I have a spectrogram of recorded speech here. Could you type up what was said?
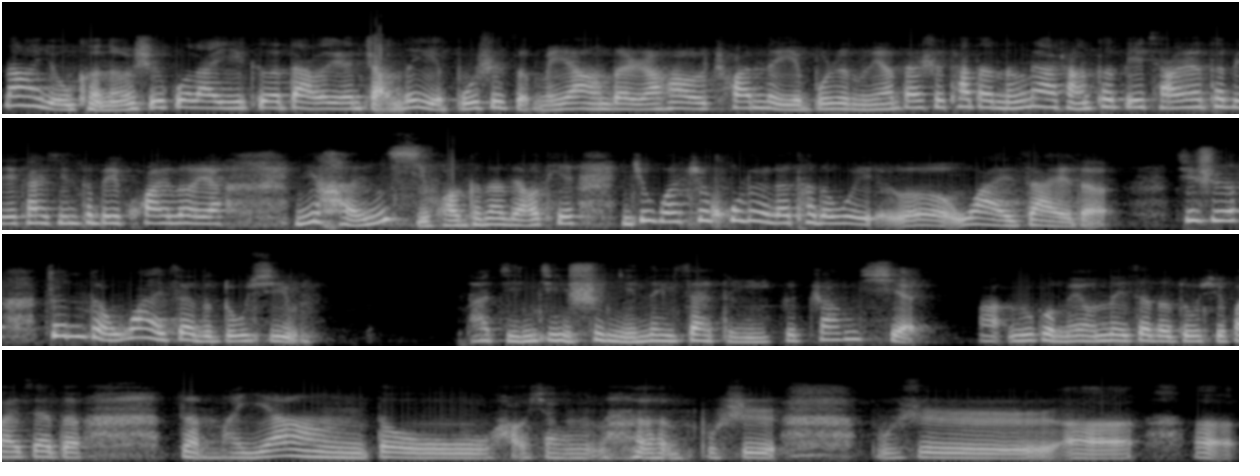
那有可能是过来一个大老远，长得也不是怎么样的，然后穿的也不是怎么样，但是他的能量场特别强呀，特别开心，特别快乐呀，你很喜欢跟他聊天，你就完全忽略了他的外呃外在的。其实真的外在的东西，它仅仅是你内在的一个彰显。啊，如果没有内在的东西，外在的怎么样都好像 不是，不是呃呃，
